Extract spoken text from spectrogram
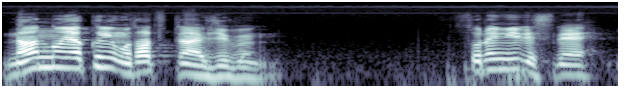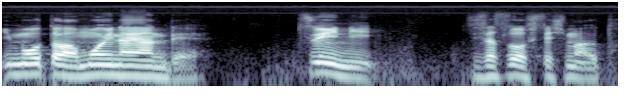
何の役にも立ってない自分。それにですね妹は思い悩んでついに自殺をしてしまうと。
